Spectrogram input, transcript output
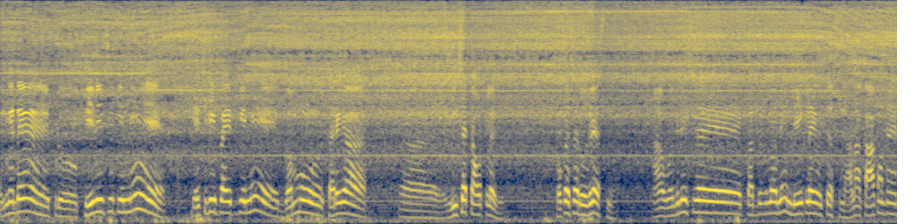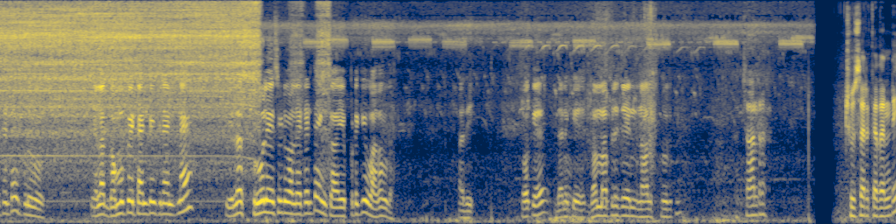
ఎందుకంటే ఇప్పుడు పీవీసీకి హెచ్డి పైప్ కింద గమ్ము సరిగా ఇన్సెట్ అవ్వట్లేదు. ఒకేసారి వదిలేస్తుంది. ఆ వదిలేసే పద్ధతిలోనే లీక్లు అయి వచ్చేస్తుంది. అలా కాకుండా ఏంటంటే ఇప్పుడు ఇలా గమ్ము పెట్టి అంటించిన వెంటనే ఇలా స్క్రూలు వేసేయడం వల్ల ఏంటంటే ఇంకా ఎప్పటికీ వదలదు. అది. ఓకే దానికి గమ్ అప్లై చేయండి నాలుగు స్క్రూలకి చాలరా. చూసారు కదండి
